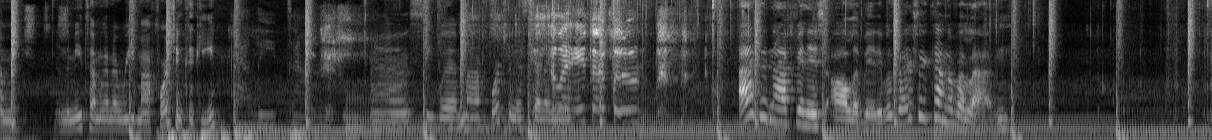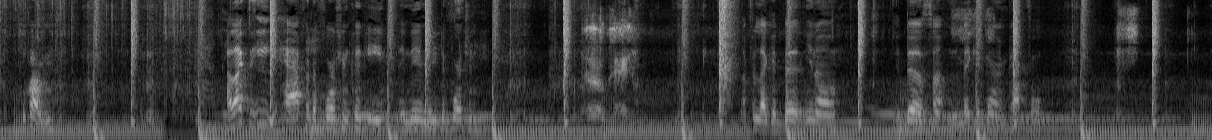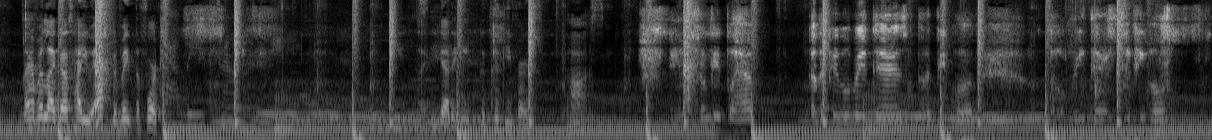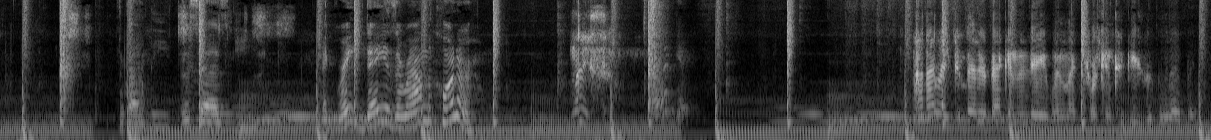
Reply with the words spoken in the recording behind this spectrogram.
Um, in the meantime, I'm gonna read my fortune cookie. Uh, see what my fortune is telling me. hate that food? I did not finish all of it. It was actually kind of a lot. Okay. I like to eat half of the fortune cookie and then read the fortune. Okay. I feel like it does, you know, it does something to make it more impactful. I feel like that's how you activate the fortune. Like you gotta eat the cookie first. Pause. Some people have other people read theirs. Other people don't read theirs to people. Okay. This says, a great day is around the corner. Nice. I like it. I liked it better back in the day when like fortune cookies would be like this.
